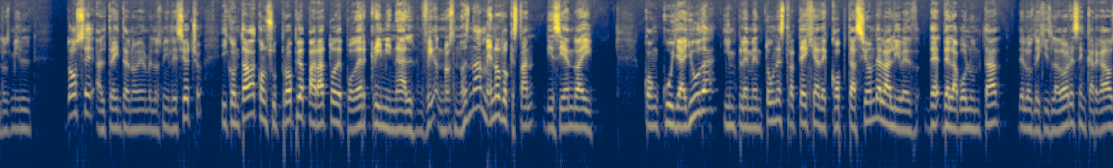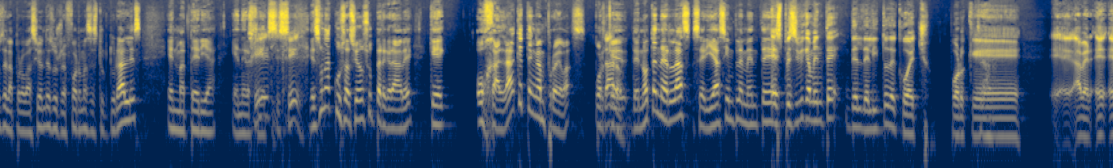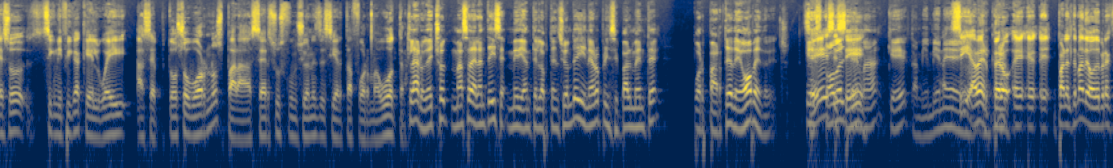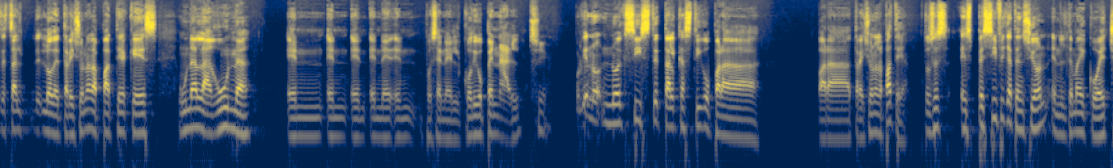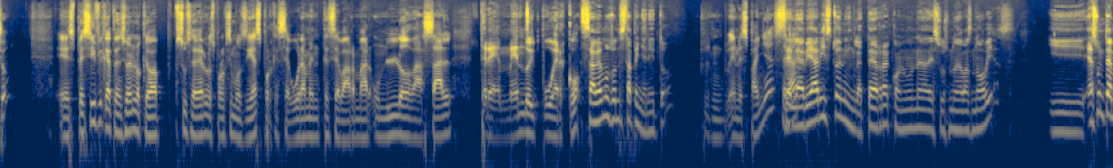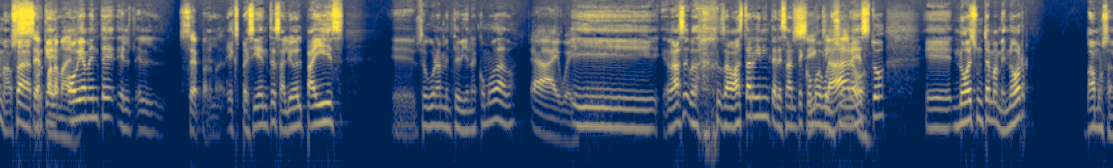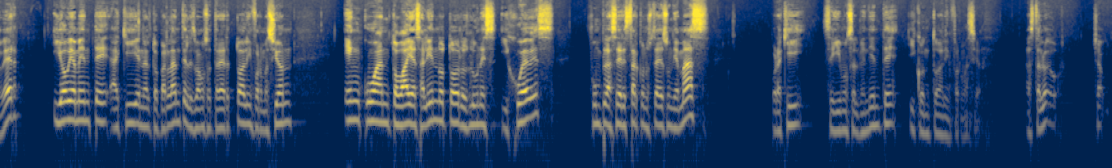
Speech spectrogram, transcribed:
12 al 30 de noviembre de 2018 y contaba con su propio aparato de poder criminal. no, no es nada menos lo que están diciendo ahí con cuya ayuda implementó una estrategia de cooptación de la, de, la, voluntad de los legisladores encargados de la aprobación de sus reformas estructurales en materia energética. Sí, sí, sí. Es una acusación súper grave que ojalá que tengan pruebas, porque de no tenerlas sería simplemente... Específicamente del delito de cohecho, porque... Eh, a ver, e, eso significa que el güey aceptó sobornos para hacer sus funciones de cierta forma u otra. Claro, de hecho, más adelante dice, mediante la obtención de dinero principalmente por parte de Obedrech. Que es todo el tema que también viene. Sí, a ver, pero eh, eh, eh, para el tema de Odebrecht está lo de traición a la patria, que es una laguna en, pues en el código penal. Sí. Porque no, no existe tal castigo para, para traición a la patria. Entonces, específica atención en el tema de cohecho. Específica atención en lo que va a suceder en los próximos días, porque seguramente se va a armar un lodazal tremendo y puerco. ¿Sabemos dónde está Peñanito? En España. Se le había visto en Inglaterra con una de sus nuevas novias. Y es un tema, o sea, porque obviamente el, el, expresidente salió del país eh, seguramente bien acomodado. Ay, güey. Y va a, estar bien interesante cómo evoluciona esto. Eh, no es un tema menor, vamos a ver. Y obviamente aquí en Altoparlante les vamos a traer toda la información en cuanto vaya saliendo todos los lunes y jueves. Fue un placer estar con ustedes un día más. Por aquí Seguimos al pendiente y con toda la información. Hasta luego. Chao.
